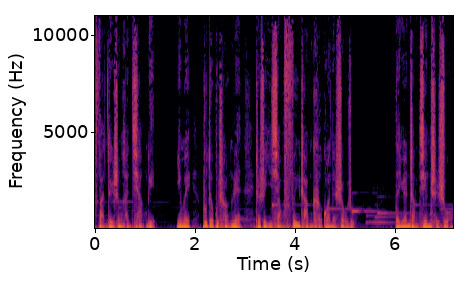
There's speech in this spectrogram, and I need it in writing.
反对声很强烈，因为不得不承认这是一项非常可观的收入。但园长坚持说，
